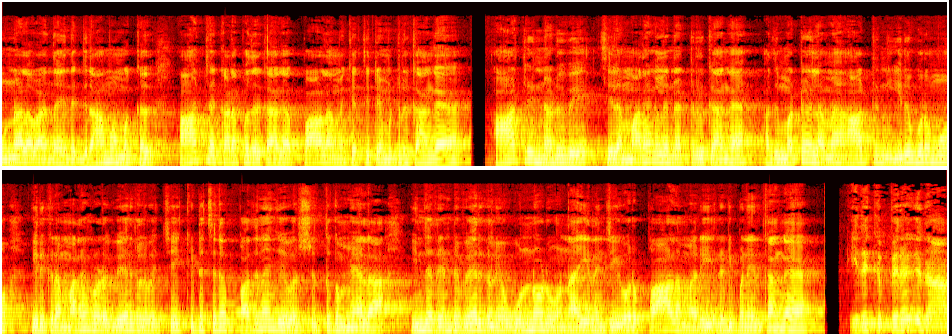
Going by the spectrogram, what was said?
முன்னால் வாழ்ந்த இந்த கிராம மக்கள் ஆற்றை கடப்பதற்காக பாலம் அமைக்க திட்டமிட்டிருக்காங்க. ஆற்றின் நடுவே சில மரங்களை நட்டிருக்காங்க. அது மட்டும் இல்லாமல் ஆற்றின் இருபுறமும் இருக்கிற மரங்களோட வேர்களை வச்சு கிட்டத்தட்ட பதினஞ்சு வருஷத்துக்கு மேலே இந்த ரெண்டு வேர்களையும் ஒன்றோடு ஒன்றா இணைஞ்சி ஒரு பாலம் மாதிரி ரெடி பண்ணியிருக்காங்க. இதுக்கு பிறகு தான்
